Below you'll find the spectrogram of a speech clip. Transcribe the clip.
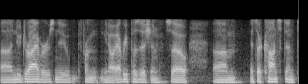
new drivers, new from you know every position. So um, it's a constant.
